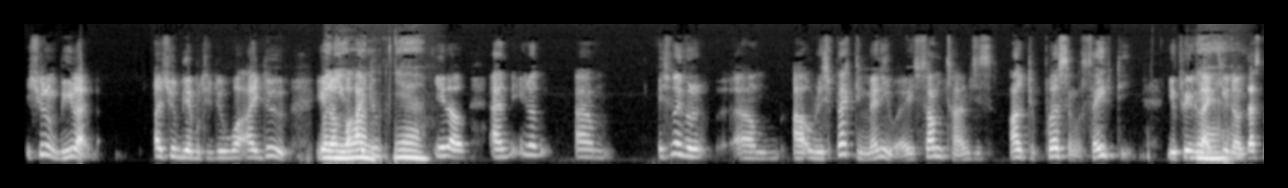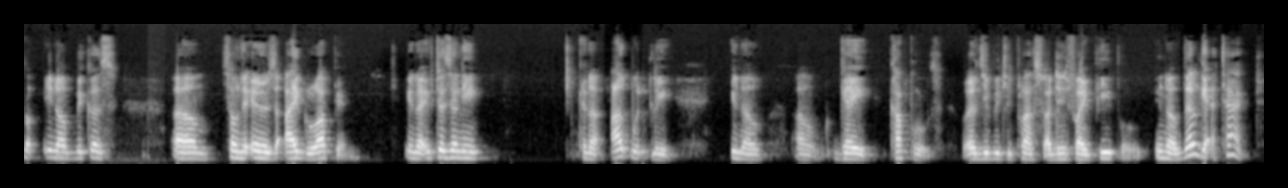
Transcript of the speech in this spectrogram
it shouldn't be like that. I should be able to do what I do. You when know, you but want, I do. yeah. You know, and you know, um, it's not even um, out of respect in many ways. Sometimes it's out of personal safety. You feel like you know that's not you know because um, some of the areas that I grew up in, you know, if there's any kind of outwardly, you know, um, gay couples, LGBT plus identified people, you know, they'll get attacked.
